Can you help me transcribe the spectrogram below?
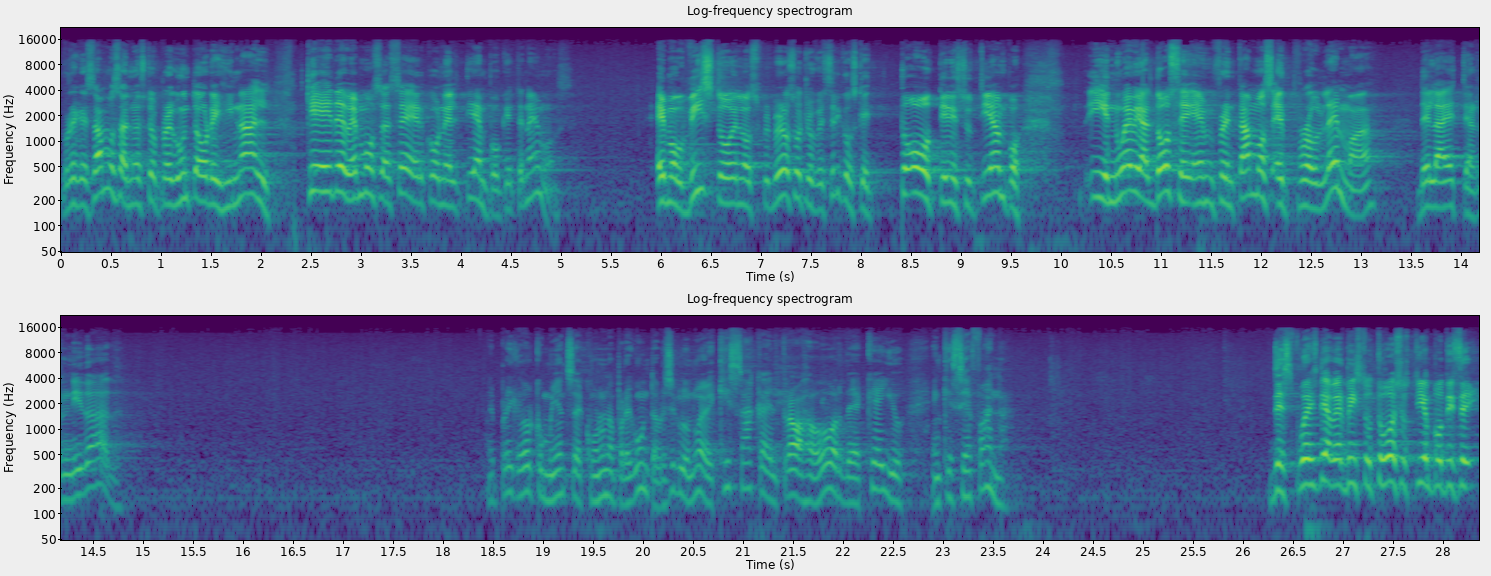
Regresamos a nuestra pregunta original. ¿Qué debemos hacer con el tiempo que tenemos? Hemos visto en los primeros ocho versículos que todo tiene su tiempo. Y en 9 al 12 enfrentamos el problema de la eternidad. El predicador comienza con una pregunta, versículo 9. ¿Qué saca el trabajador de aquello en que se afana? Después de haber visto todos esos tiempos, dice,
